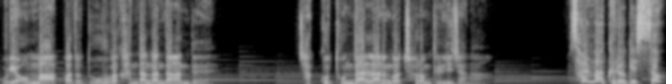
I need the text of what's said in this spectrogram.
우리 엄마 아빠도 노후가 간당간당한데 자꾸 돈 달라는 것처럼 들리잖아. 설마 그러겠어?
